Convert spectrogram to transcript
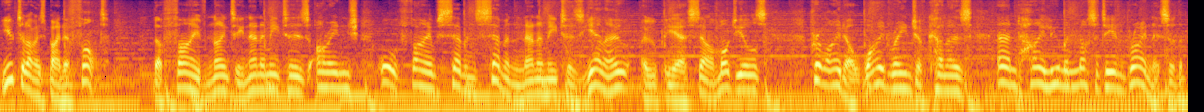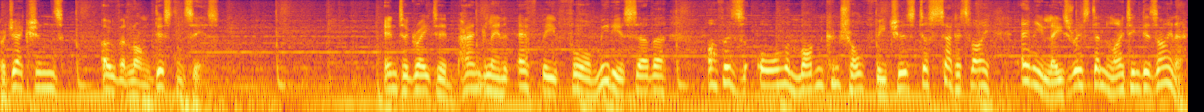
Utilized by default, the 590nm orange or 577nm yellow OPSL modules provide a wide range of colors and high luminosity and brightness of the projections over long distances. Integrated Pangolin FB4 media server offers all the modern control features to satisfy any laserist and lighting designer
